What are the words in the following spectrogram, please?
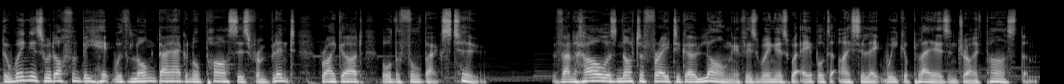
the wingers would often be hit with long diagonal passes from Blind, Rijkaard, or the fullbacks too. Van Gaal was not afraid to go long if his wingers were able to isolate weaker players and drive past them.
